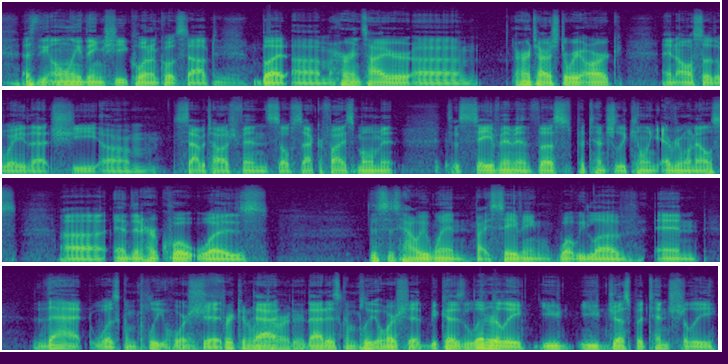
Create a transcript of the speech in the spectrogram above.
That's the only thing she quote unquote stopped. Yeah. But um, her entire um, her entire story arc, and also the way that she um, sabotaged Finn's self sacrifice moment to save him, and thus potentially killing everyone else. Uh, and then her quote was, "This is how we win by saving what we love." And that was complete horseshit. freaking that, retarded. That is complete horseshit because literally you you just potentially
